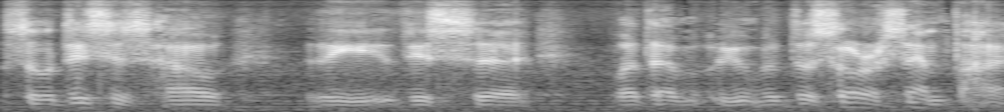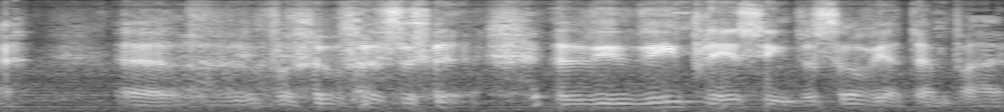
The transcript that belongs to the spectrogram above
so, this is how the this uh, what I'm, the Soros Empire uh, was replacing the Soviet Empire.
